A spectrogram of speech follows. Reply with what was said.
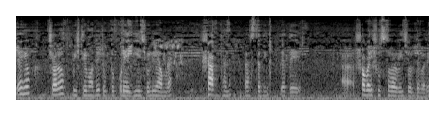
যাই হোক, চলো, বৃষ্টির মধ্যে টুকটুক করে এগিয়ে চলি আমরা। সাবধানে রাস্তা দিয়ে, যাতে সবাই সুস্থভাবেই চলতে পারে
